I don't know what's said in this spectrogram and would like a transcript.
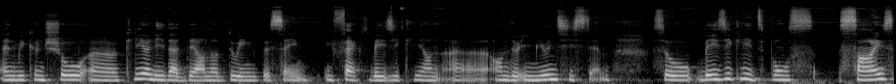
and we can show uh, clearly that they are not doing the same effect basically on, uh, on the immune system. So basically it's both size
